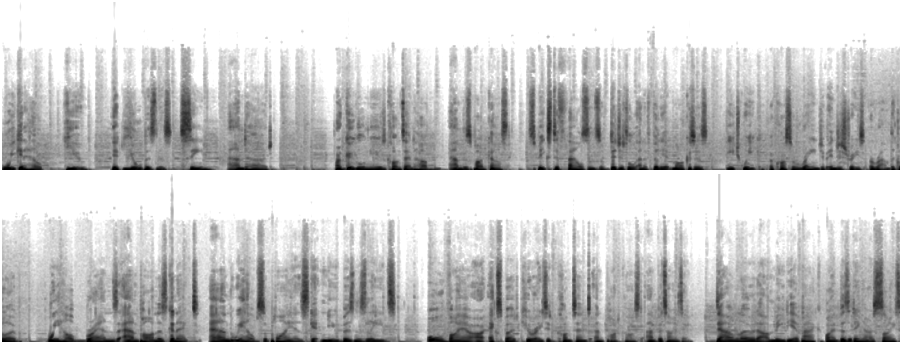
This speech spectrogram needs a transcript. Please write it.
We can help you get your business seen and heard. Our Google News Content Hub and this podcast speaks to thousands of digital and affiliate marketers each week across a range of industries around the globe. We help brands and partners connect, and we help suppliers get new business leads all via our expert curated content and podcast advertising. Download our media pack by visiting our site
